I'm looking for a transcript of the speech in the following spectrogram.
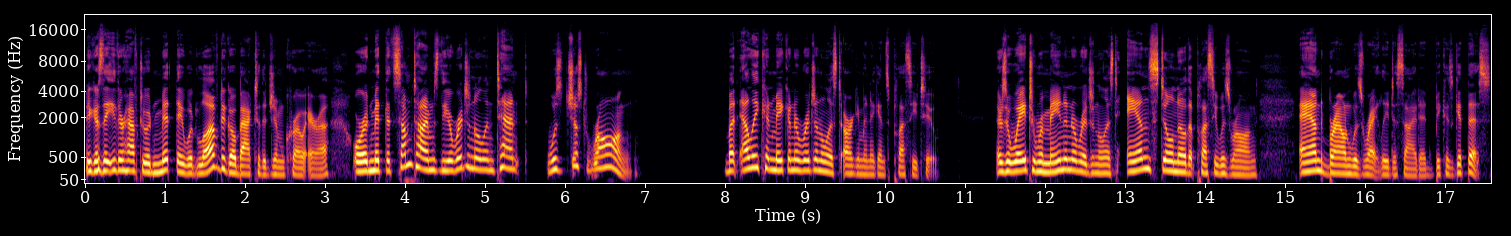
because they either have to admit they would love to go back to the Jim Crow era or admit that sometimes the original intent was just wrong. But Elie can make an originalist argument against Plessy too. There's a way to remain an originalist and still know that Plessy was wrong and Brown was rightly decided, because get this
